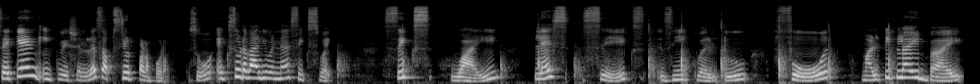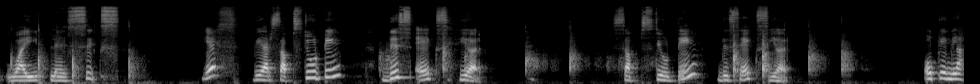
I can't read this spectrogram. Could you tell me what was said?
செகண்ட் ஈக்குவேஷனில் சப்ஸ்டியூட் பண்ண போகிறோம் ஸோ எக்ஸோட வேல்யூ என்ன? Six y six y plus six is equal to four multiplied by y plus six as we are substituting this x here substituting this x here. ஓகேங்களா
